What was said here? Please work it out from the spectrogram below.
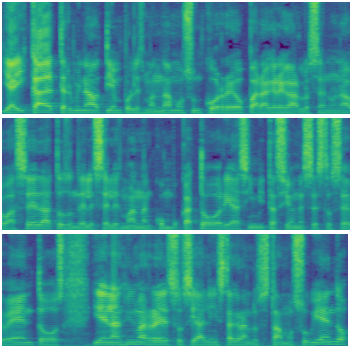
Y ahí cada determinado tiempo les mandamos un correo para agregarlos en una base de datos donde se les mandan convocatorias, invitaciones estos eventos y en las mismas redes sociales, Instagram los estamos subiendo.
